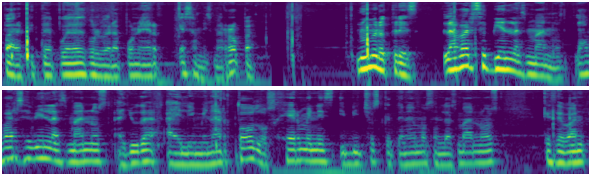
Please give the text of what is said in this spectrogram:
para que te puedas volver a poner esa misma ropa. Número 3. Lavarse bien las manos. Lavarse bien las manos ayuda a eliminar todos los gérmenes y bichos que tenemos en las manos que se van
